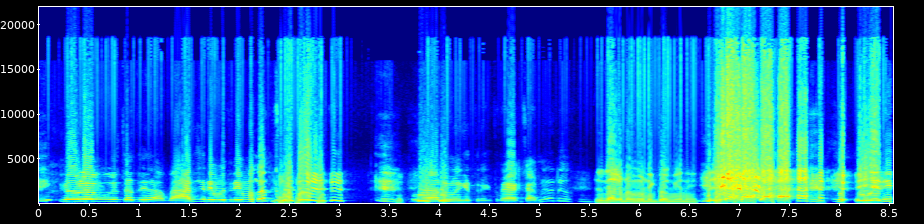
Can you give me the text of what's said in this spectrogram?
gue bilang buset ini apaan sih ribut-ribut. Warung lagi teriak-teriakan. Aduh. Lu nggak ketemu nih gongnya nih. iya nih,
